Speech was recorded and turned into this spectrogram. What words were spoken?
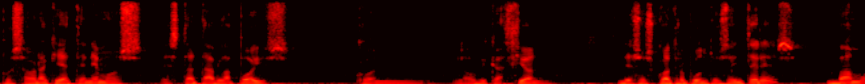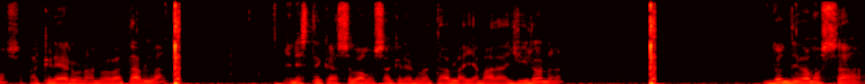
pues ahora que ya tenemos esta tabla POIS con la ubicación de esos cuatro puntos de interés, vamos a crear una nueva tabla. En este caso vamos a crear una tabla llamada Girona, donde vamos a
